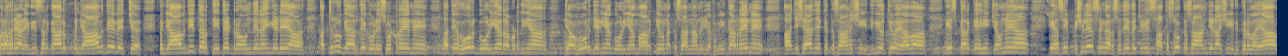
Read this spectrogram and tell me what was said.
ਪਰ ਹਰਿਆਣੇ ਦੀ ਸਰਕਾਰ ਪੰਜਾਬ ਦੇ ਵਿੱਚ, ਪੰਜਾਬ ਦੀ ਧਰਤੀ ਤੇ ਡਰੋਨ ਦੇ ਰਾਹੀਂ ਜਿਹੜੇ ਆ, ਅਥਰੂ ਗੈਸ ਦੇ ਗੋਲੇ ਸੁੱਟ ਰਹੇ ਨੇ ਅਤੇ ਹੋਰ ਗੋਲੀਆਂ ਰਬੜ ਦੀਆਂ ਜਾਂ ਹੋਰ ਜਿਹੜੀਆਂ ਗੋਲੀਆਂ ਮਾਰ ਕੇ ਉਹਨਾਂ ਕਿਸਾਨਾਂ ਨੂੰ ਜ਼ਖਮੀ ਕਰ ਰਹੇ ਨੇ। ਅੱਜ ਸ਼ਾਇਦ ਇੱਕ ਕਿਸਾਨ ਸ਼ਹੀਦ ਵੀ ਉੱਥੇ ਹੋਇਆ ਵਾ। ਇਸ ਕਰਕੇ ਅਸੀਂ ਚਾਹੁੰਦੇ ਆ ਕਿ ਅਸੀਂ ਪਿਛਲੇ ਸੰਘਰਸ਼ ਦੇ ਵਿੱਚ ਵੀ 700 ਕਿਸਾਨ ਜਿਹੜਾ ਸ਼ਹੀਦ ਕਰਵਾਇਆ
